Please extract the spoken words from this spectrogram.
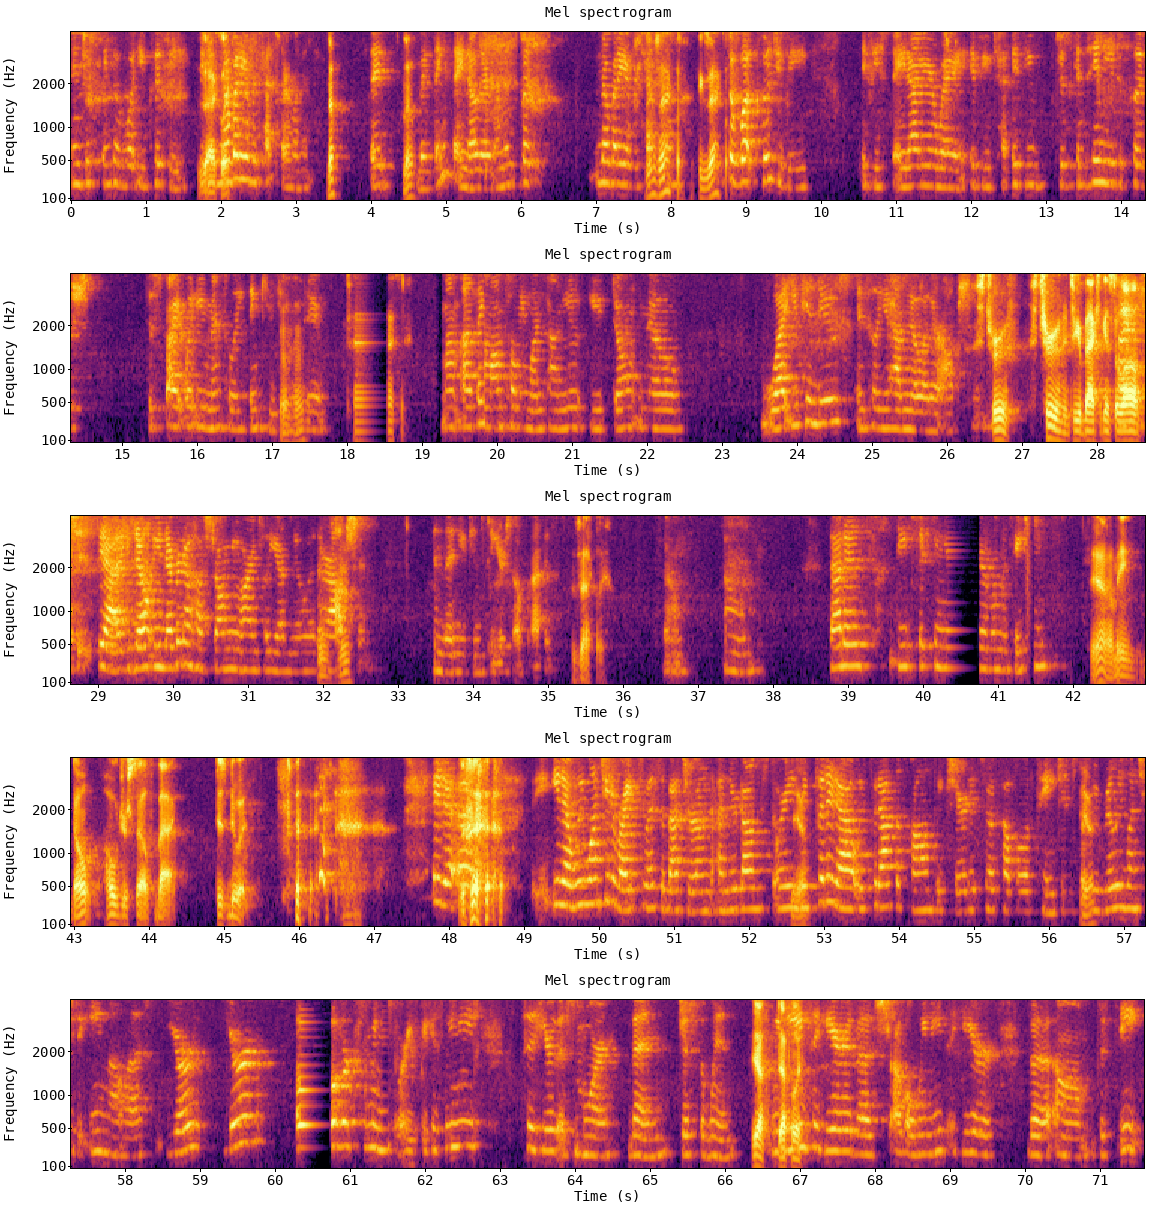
and just think of what you could be. Because Exactly. nobody ever tests their limits. No. They No. they think they know their limits, but nobody ever tests Exactly. them. Exactly. So what could you be if you stayed out of your way? If you te- if you just continue to push despite what you mentally think you can Uh-huh. do? Exactly. Mom, I think mom told me one time you you don't know what you can do until you have no other option. It's true. It's true. Until your back's against the wall. Yeah, you don't. You never know how strong you are until you have no other Mhm. option, and then you can see yourself rise. Exactly. So, um, that is deep sixing your limitations. Yeah. I mean, don't hold yourself back. Just do it. It, uh, you know, we want you to write to us about your own underdog stories. Yeah. We put it out. We put out the prompt. We've shared it to a couple of pages, but Yeah. we really want you to email us your your overcoming stories because we need to hear this more than just the win. yeah, We definitely. need to hear the struggle. We need to hear the um, defeat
